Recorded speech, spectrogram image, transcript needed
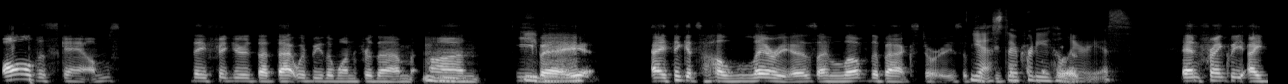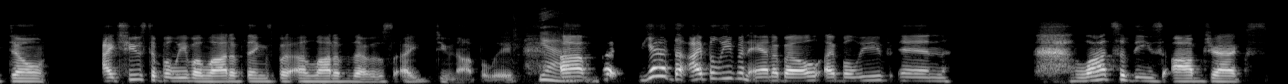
all the scams, they figured that that would be the one for them Mhm. on eBay. eBay. I think it's hilarious. I love the backstories. yes, they're pretty up with. hilarious. And frankly, I don't. I choose to believe a lot of things, but a lot of those I do not believe. Yeah. Um, but yeah, the, I believe in Annabelle. I believe in lots of these objects,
